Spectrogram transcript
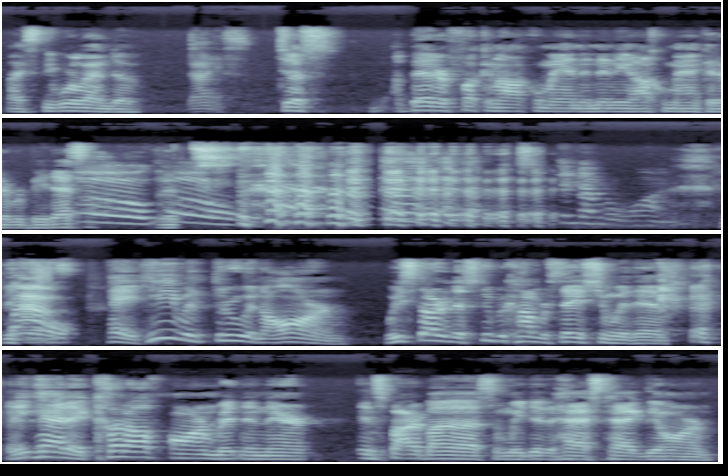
by Steve Orlando. Nice. Just a better fucking Aquaman than any Aquaman could ever be. That's Oh, whoa. Number one. Because, Wow. Hey, he even threw an arm. We started a stupid conversation with him, and he had a cut off arm written in there, inspired by us, and we did a hashtag the arm.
